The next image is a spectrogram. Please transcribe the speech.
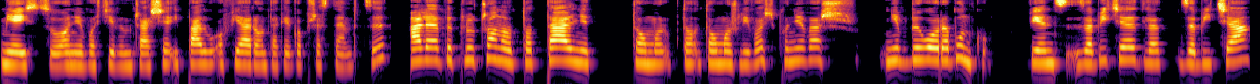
miejscu o niewłaściwym czasie i padł ofiarą takiego przestępcy, ale wykluczono totalnie tą, tą, tą możliwość, ponieważ nie było rabunku. Więc zabicie dla zabicia,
